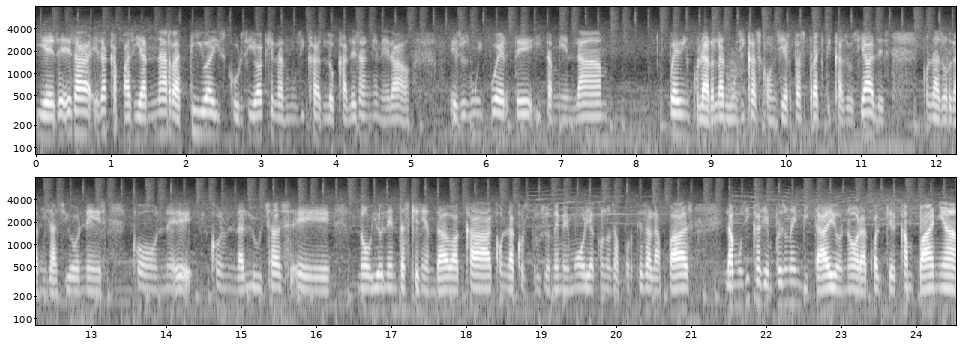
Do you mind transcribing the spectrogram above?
y es esa, esa capacidad narrativa, discursiva que las músicas locales han generado. Eso es muy fuerte y también la puede vincular a las músicas con ciertas prácticas sociales con las organizaciones, con, eh, con las luchas eh, no violentas que se han dado acá, con la construcción de memoria, con los aportes a la paz. La música siempre es una invitada de honor a cualquier campaña,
